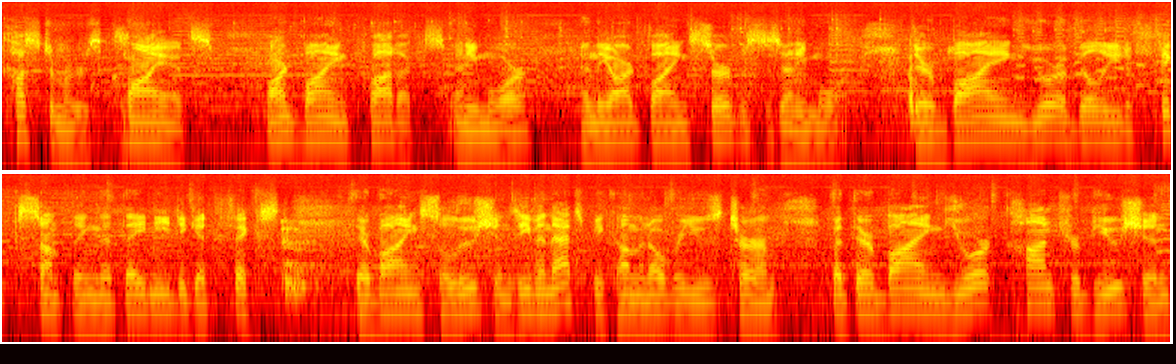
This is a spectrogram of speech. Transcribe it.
customers, clients, aren't buying products anymore, and they aren't buying services anymore. They're buying your ability to fix something that they need to get fixed. They're buying solutions. Even that's become an overused term, but they're buying your contribution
